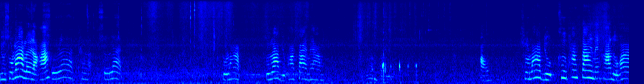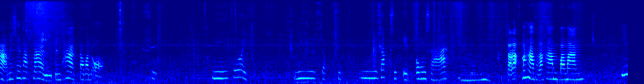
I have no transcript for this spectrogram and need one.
อยู่สุราษฎร์เลยเหรอคะ สุราษฎร์ค่ะสุราษฎร์สุราษฎร์สุราษฎร์อยู่ภาคใต้ไหมอาม เอาสุราษฎร์อยู่คือภาคใต้ไหมคะ หรือว่าไม่ใช่ภาคใต้หรือเป็นภาคตะวันออก มีห้วยมีสักสิบมีสักสิบเอ็ดองศาอืมสารมหาสารคามประมาณยี่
